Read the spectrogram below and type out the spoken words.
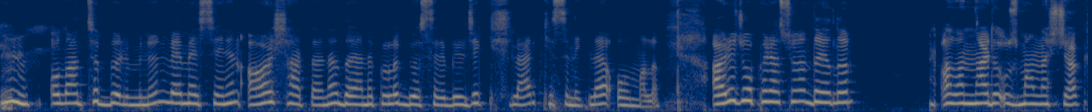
olan tıp bölümünün ve mesleğinin ağır şartlarına dayanıklılık gösterebilecek kişiler kesinlikle olmalı. Ayrıca operasyona dayalı alanlarda uzmanlaşacak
